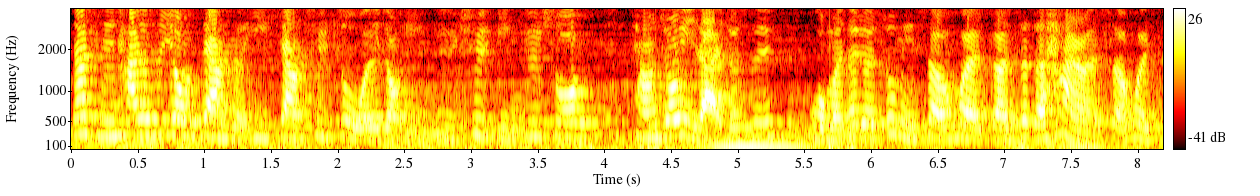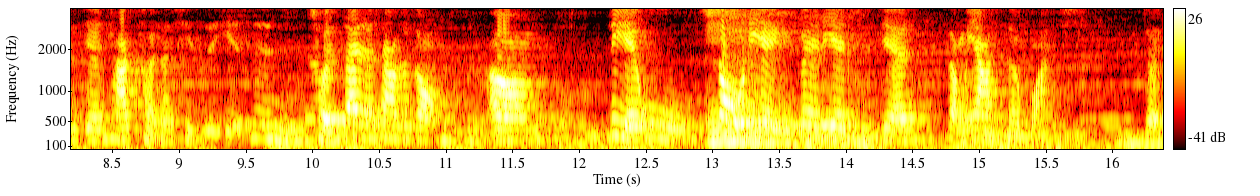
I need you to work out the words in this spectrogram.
那其实他就是用这样的意象去作为一种隐喻，去隐喻说，长久以来就是我们的原住民社会跟这个汉人社会之间，它可能其实也是存在着像这种嗯猎物狩猎与被猎之间怎么样子的关系，对。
